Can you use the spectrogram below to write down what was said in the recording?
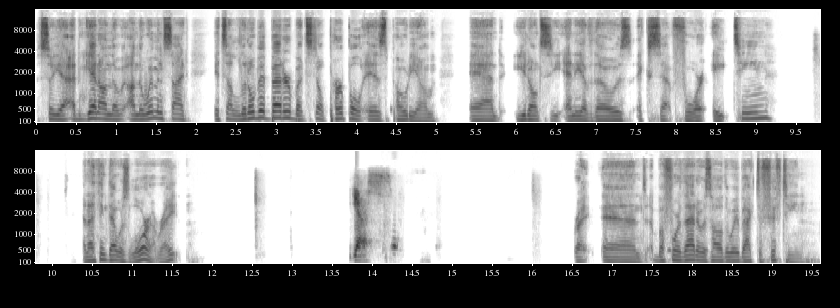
so yeah, and again on the on the women's side, it's a little bit better, but still purple is podium, and you don't see any of those except for 18. And I think that was Laura, right? Yes. Right. And before that, it was all the way back to 15.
